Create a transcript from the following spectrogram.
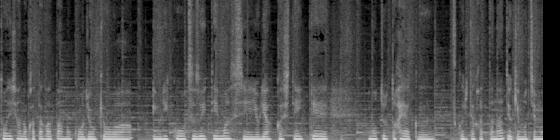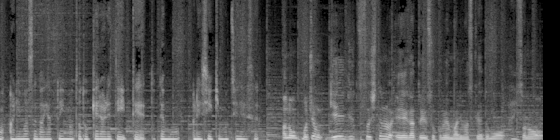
当事者の方々のこう状況はよりこう続いていますし、うんより悪化していて、もうちょっと早く作りたかったなという気持ちもありますが、やっと今届けられていてとても嬉しい気持ちです。あのもちろん芸術としての映画という側面もありますけれども、はいその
